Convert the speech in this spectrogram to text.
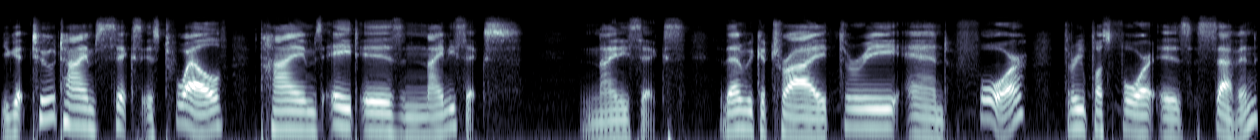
you get 2 times 6 is 12, times 8 is 96. 96. Then we could try 3 and 4. 3 plus 4 is 7.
